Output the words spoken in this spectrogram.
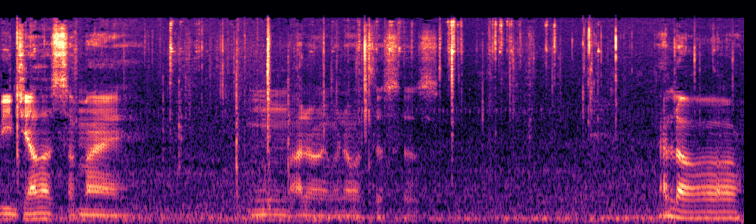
be jealous of my. Mm, I don't even know what this is. Hello.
